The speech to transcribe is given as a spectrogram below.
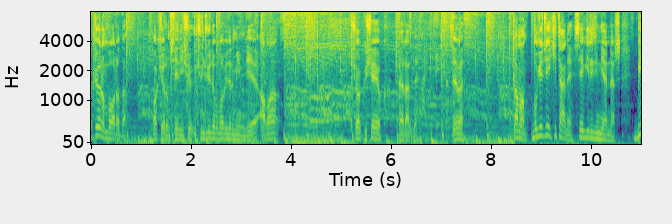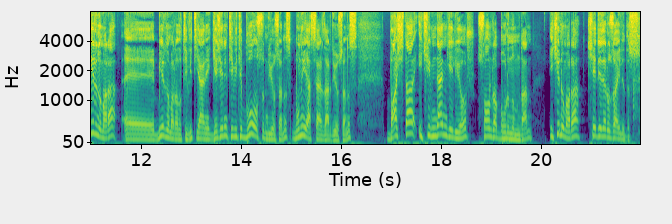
Bakıyorum bu arada. Bakıyorum seri şu üçüncüyü de bulabilir miyim diye ama çok bir şey yok herhalde. Değil mi? Tamam bu gece iki tane sevgili dinleyenler. Bir numara eee, bir numaralı tweet yani gecenin tweeti bu olsun diyorsanız bunu yaz Serdar diyorsanız. Başta içimden geliyor sonra burnumdan. İki numara kediler uzaylıdır.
